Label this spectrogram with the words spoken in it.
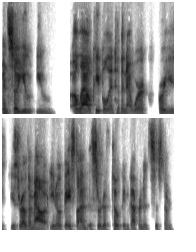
And so you you allow people into the network or you you throw them out, you know, based on this sort of token governance system.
